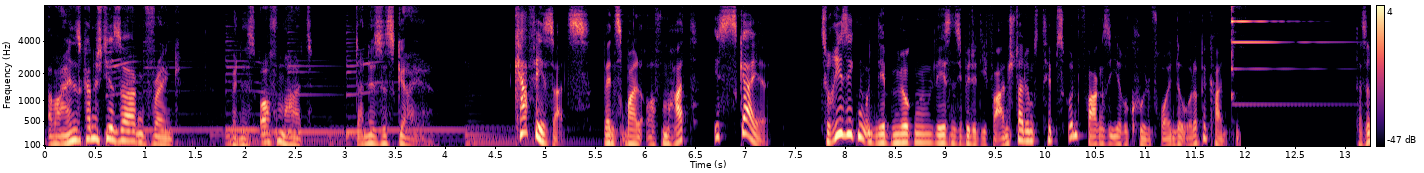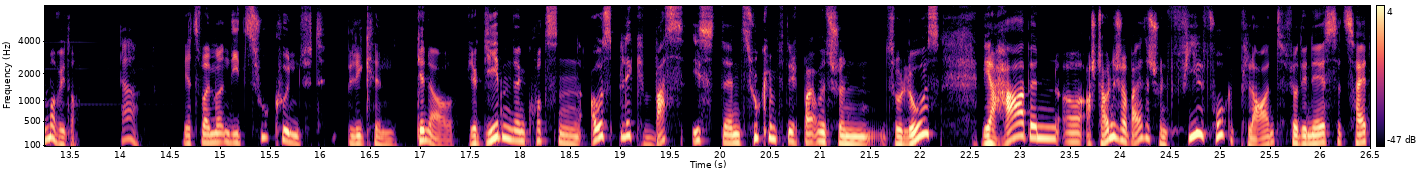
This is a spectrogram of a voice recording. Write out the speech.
Aber eines kann ich dir sagen, Frank. Wenn es offen hat, dann ist es geil. Kaffeesatz. Wenn es mal offen hat, ist es geil. Zu Risiken und Nebenwirkungen lesen Sie bitte die Veranstaltungstipps und fragen Sie Ihre coolen Freunde oder Bekannten. Da sind wir wieder. Ja, Jetzt wollen wir in die Zukunft blicken. Genau. Wir geben einen kurzen Ausblick. Was ist denn zukünftig bei uns schon so los? Wir haben äh, erstaunlicherweise schon viel vorgeplant für die nächste Zeit.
